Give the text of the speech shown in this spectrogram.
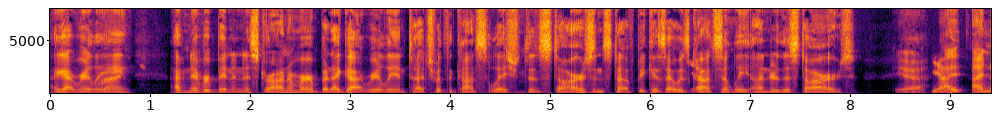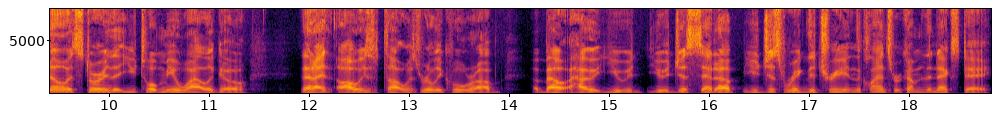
I got really. Right. I've never been an astronomer, but I got really in touch with the constellations and stars and stuff because I was Yep. constantly under the stars. Yeah. Yeah. I, I know a story that you told me a while ago that I always thought was really cool, Rob, about how you would you would just set up, you just rig the tree and the clients were coming the next day.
